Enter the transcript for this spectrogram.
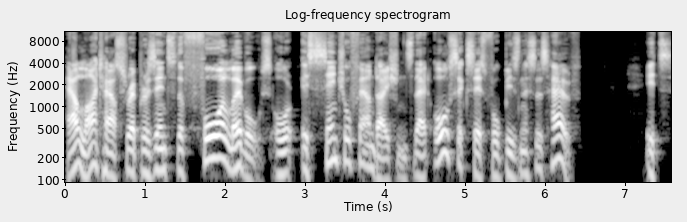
Our lighthouse represents the four levels or essential foundations that all successful businesses have. It's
